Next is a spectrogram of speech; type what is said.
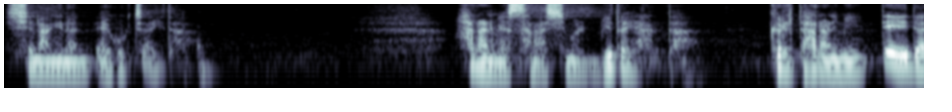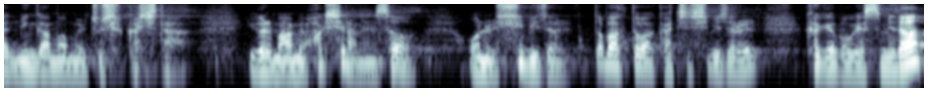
신앙인은 애국자이다. 하나님의 선하심을 믿어야 한다. 그럴 때 하나님이 때에 대한 민감함을 주실 것이다. 이걸 마음에 확신하면서 오늘 12절 또박또박 같이 12절을 크게 보겠습니다.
